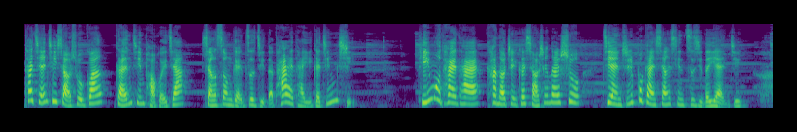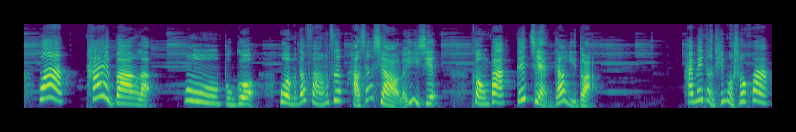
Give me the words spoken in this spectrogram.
他捡起小树冠，赶紧跑回家，想送给自己的太太一个惊喜。提姆太太看到这棵小圣诞树，简直不敢相信自己的眼睛。哇，太棒了！哦，不过我们的房子好像小了一些，恐怕得剪掉一段。还没等提姆说话，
